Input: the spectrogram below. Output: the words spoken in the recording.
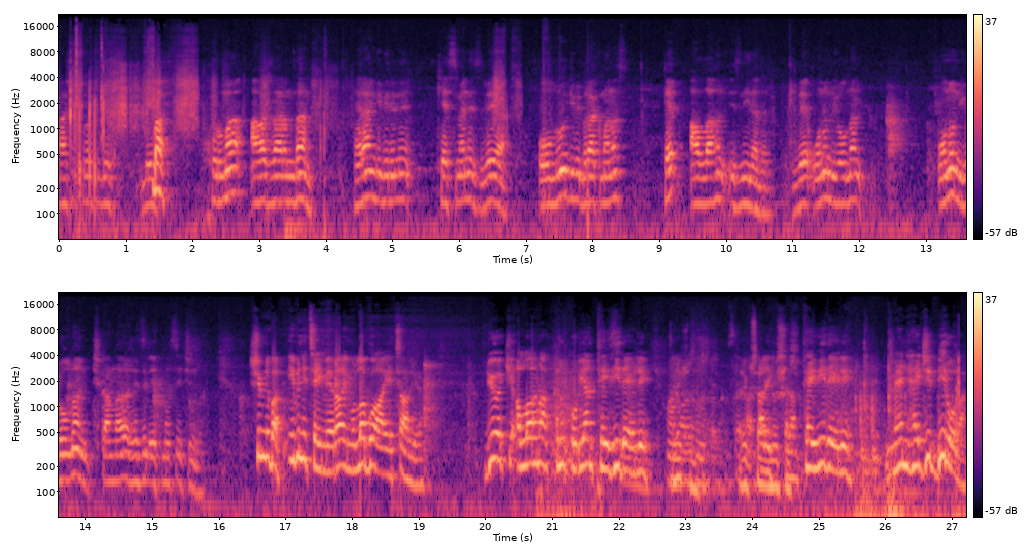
Haşr suresi 5. Bak Hurma ağaçlarından herhangi birini kesmeniz veya olduğu gibi bırakmanız hep Allah'ın izniyledir ve onun yoldan onun yoldan çıkanları rezil etmesi içindir. şimdi bak İbn Teymiye Rahimullah bu ayeti alıyor. Diyor ki Allah'ın hakkını koruyan tevhid ehli. Aleykümselam. Tevhid ehli. Menheci bir olan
